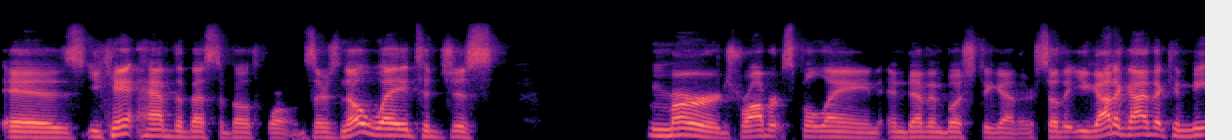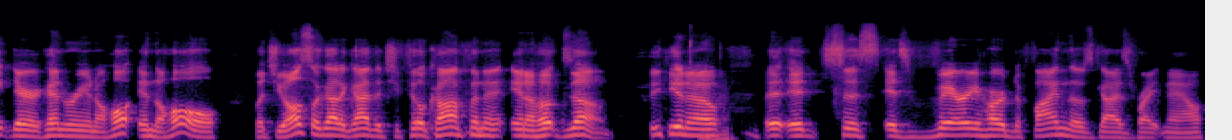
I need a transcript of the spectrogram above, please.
is you can't have the best of both worlds. There's no way to just merge Robert Spillane and Devin Bush together so that you got a guy that can meet Derrick Henry in a hole in the hole but you also got a guy that you feel confident in a hook zone. You know, it, it's just it's very hard to find those guys right now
